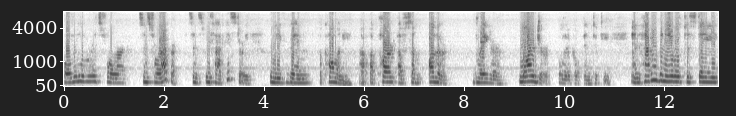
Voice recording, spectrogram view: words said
overlords for since forever, since we've had history. We've been a colony, a, a part of some other greater, larger political entity. And having been able to stay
